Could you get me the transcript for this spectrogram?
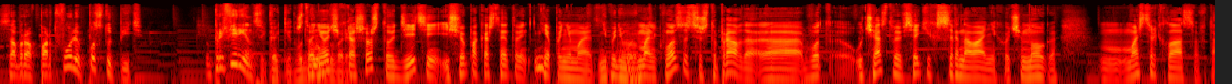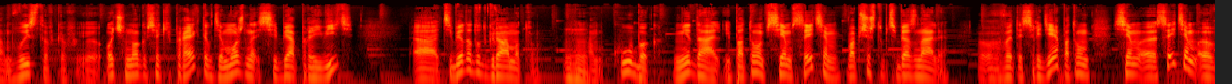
собрав портфолио, поступить? Преференции какие-то. вот Что не грубо очень говоря. хорошо, что дети еще пока что этого не понимают. Не понимают. В маленьком возрасте, что правда, э, вот участвуя в всяких соревнованиях, очень много мастер-классов, там, выставках, э, очень много всяких проектов, где можно себя проявить, э, тебе дадут грамоту, Мгм. там, кубок, медаль, и потом всем с этим, вообще, чтобы тебя знали в этой среде, а потом всем э, с этим э,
